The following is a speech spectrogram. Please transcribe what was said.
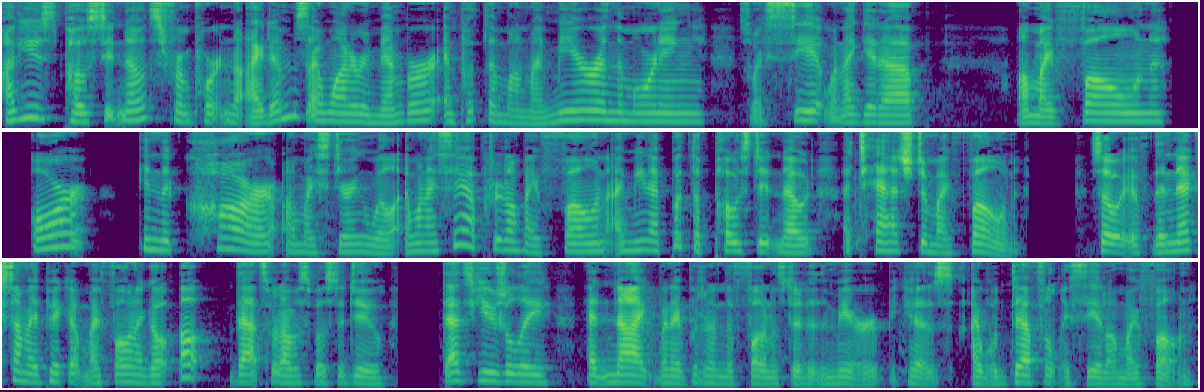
I've used post it notes for important items I want to remember and put them on my mirror in the morning so I see it when I get up, on my phone, or in the car on my steering wheel. And when I say I put it on my phone, I mean I put the post it note attached to my phone. So if the next time I pick up my phone, I go, oh, that's what I was supposed to do. That's usually at night when I put it on the phone instead of the mirror because I will definitely see it on my phone.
